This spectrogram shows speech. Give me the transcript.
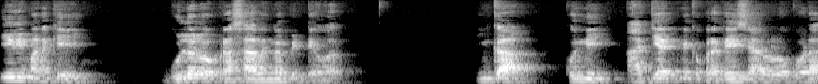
ఇవి మనకి గుళ్ళలో ప్రసాదంగా పెట్టేవారు. ఇంకా కొన్ని ఆధ్యాత్మిక ప్రదేశాలలో కూడా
